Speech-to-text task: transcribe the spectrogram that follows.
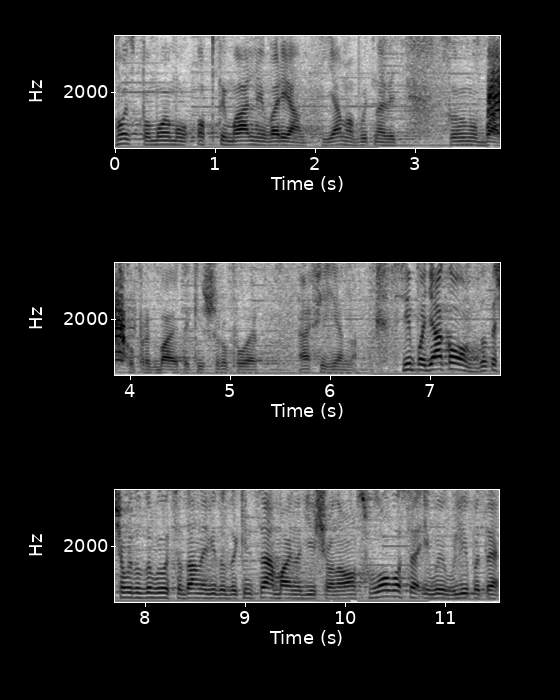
Ось, по-моєму, оптимальний варіант. Я, мабуть, навіть своєму батьку придбаю такий шуруповерт. Офігенно. Всім подякував за те, що ви додивилися дане відео до кінця. Маю надію, що воно вам сподобалося, і ви вліпите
